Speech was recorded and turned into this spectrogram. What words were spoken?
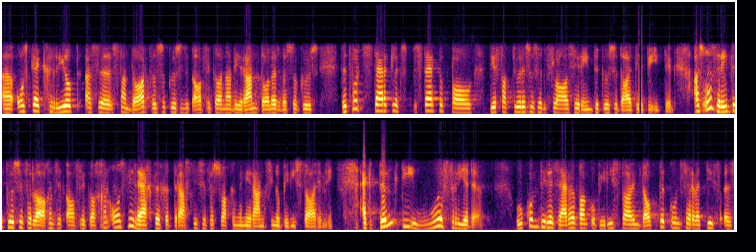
Uh ons kyk gereeld as 'n standaard wisselkoers in Suid-Afrika na die rand-dollar wisselkoers. Dit word sterklik sterk bepaal deur faktore soos inflasie, rentekoerse, daai tipe item. As ons rentekoerse verlaag in Suid-Afrika, gaan ons nie regtig 'n drastiese verswakking in die rand sien op hierdie stadium nie. Ek dink die hoofrede hoekom die Reserwebank op hierdie stadium dalk te konservatief is,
